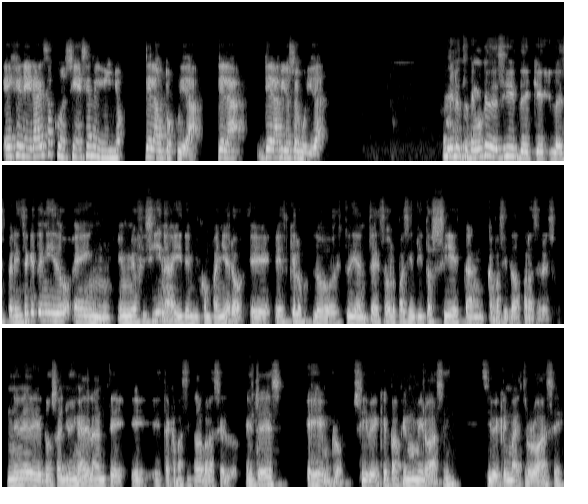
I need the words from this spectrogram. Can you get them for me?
eh, generar esa conciencia en el niño del autocuidado, de la, de la bioseguridad? Mira, te tengo que decir de que la experiencia que he tenido en, en mi oficina y de mis compañeros eh, es que los, los, estudiantes o los pacientitos sí están capacitados para hacer eso. Un nene de dos años en adelante eh, está capacitado para hacerlo. Este es ejemplo. Si ve que papi y mami lo hacen, si ve que el maestro lo hace,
